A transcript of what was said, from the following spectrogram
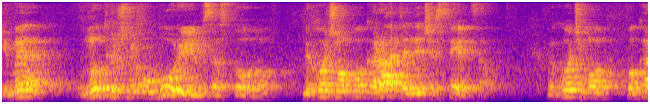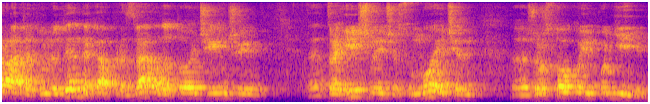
і ми внутрішньо обурюємося з того, ми хочемо покарати нечистивця. Ми хочемо покарати ту людину, яка призвела до тої чи іншої е, трагічної, чи сумної, чи е, жорстокої події.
